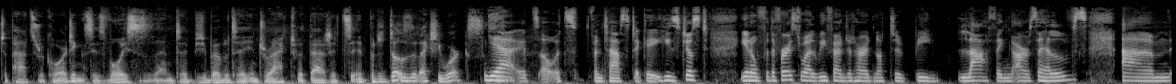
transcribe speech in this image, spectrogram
to Pat's recordings, his voices, and to be able to interact with that. It's it, but it does, it actually works. Yeah, it's oh, it's fantastic. He's just, you know, for the first while we found it hard not to be laughing ourselves. Um,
